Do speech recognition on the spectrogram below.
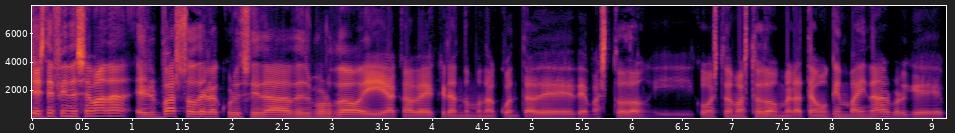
este fin de semana el vaso de la curiosidad desbordó y acabé creándome una cuenta de, de Mastodon. Y con esto de Mastodon me la tengo que envainar porque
